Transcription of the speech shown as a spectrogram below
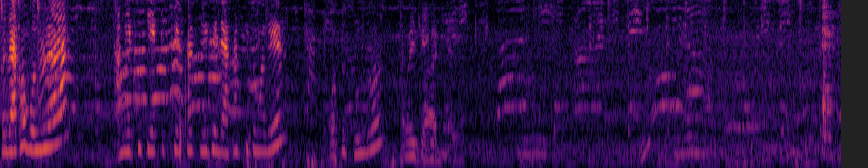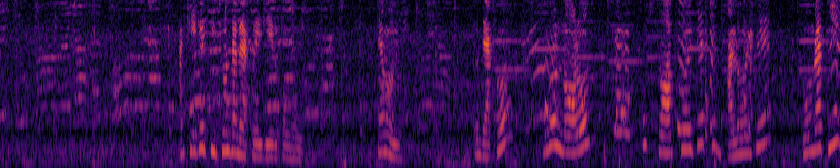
তো দেখো বন্ধুরা আমি একটু কেক কেকটা কেটে দেখাচ্ছি তোমাদের। কত সুন্দর হয়েছে আর কেকের পিছনটা দেখো এই যে এরকম হয়েছে। কেমন? তো দেখো, পুরো নরম, খুব সফট হয়েছে, খুব ভালো হয়েছে। তোমরা ঠিক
